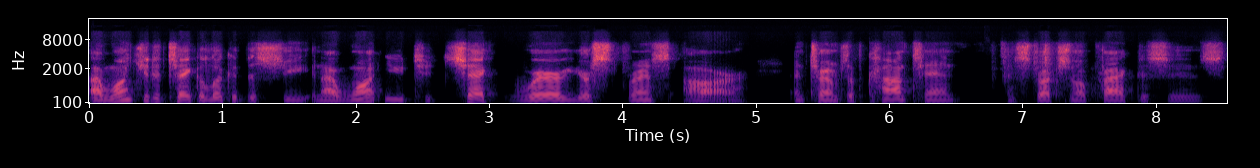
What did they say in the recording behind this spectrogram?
I want you to take a look at the sheet and I want you to check where your strengths are in terms of content, instructional practices,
